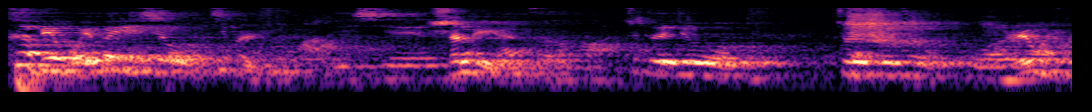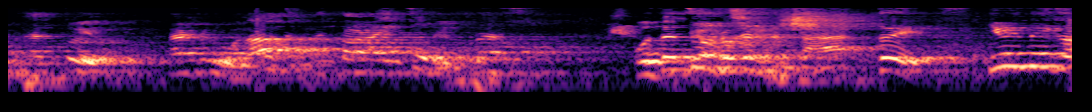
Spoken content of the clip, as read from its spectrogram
特别违背一些我们基本书法的一些审美原则的话，这个就就就就我认为是不太对的。但是我呢，可能当然也做的也不太好。我在做的时候很难，对，因为那个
